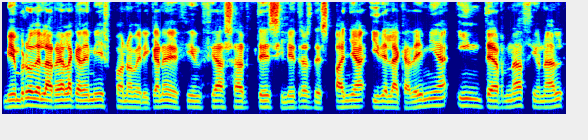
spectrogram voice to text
miembro de la Real Academia Hispanoamericana de Ciencias, Artes y Letras de España y de la Academia Internacional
